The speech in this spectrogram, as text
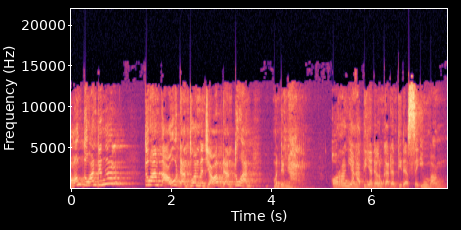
omong Tuhan dengar. Tuhan tahu dan Tuhan menjawab dan Tuhan mendengar. Orang yang hatinya dalam keadaan tidak seimbang.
